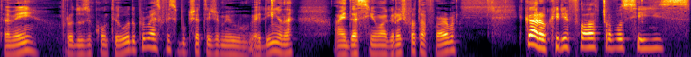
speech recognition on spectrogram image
Também produzem conteúdo, por mais que o Facebook já esteja meio velhinho, né? Ainda assim é uma grande plataforma. E, cara, eu queria falar para vocês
